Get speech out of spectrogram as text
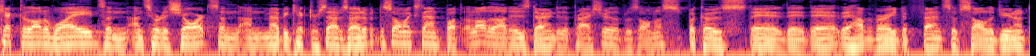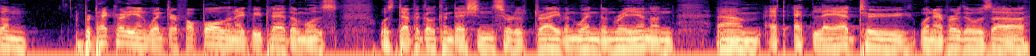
kicked a lot of wides and, and sort of shorts and, and maybe kicked ourselves out of it to some extent. But a lot of that is down to the pressure that was on us because they, they, they, they have a very defensive, solid unit and particularly in winter football, the night we played them was was difficult conditions, sort of driving wind and rain, and um, it, it led to whenever there was a,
